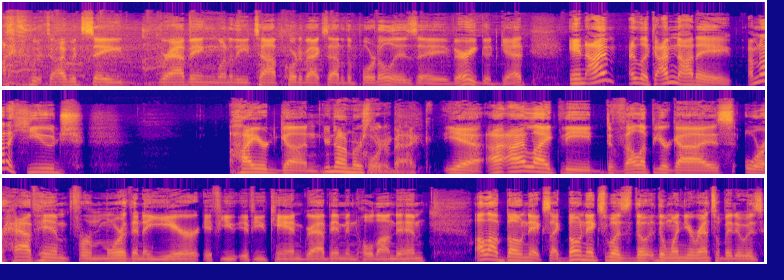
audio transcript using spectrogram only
I would, I would say grabbing one of the top quarterbacks out of the portal is a very good get. And I'm look, I'm not a I'm not a huge hired gun. You're not a mercenary quarterback. Yeah, I, I like the develop your guys or have him for more than a year if you if you can grab him and hold on to him. I love Bo Nix. Like Bo Nix was the the one year rental, but it was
